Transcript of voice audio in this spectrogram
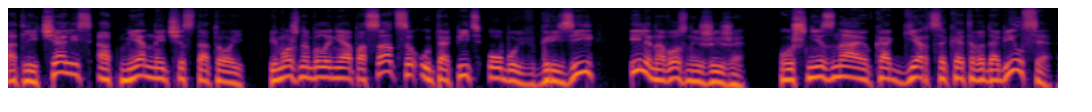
отличались отменной чистотой, и можно было не опасаться утопить обувь в грязи или навозной жиже. Уж не знаю, как герцог этого добился,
